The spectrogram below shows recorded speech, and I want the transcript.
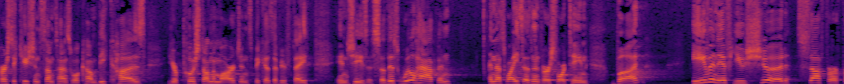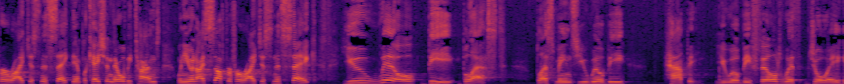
persecution sometimes will come because you're pushed on the margins because of your faith in Jesus. So this will happen, and that's why he says in verse 14, but even if you should suffer for righteousness' sake. The implication there will be times when you and I suffer for righteousness' sake, you will be blessed. Blessed means you will be happy. You will be filled with joy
